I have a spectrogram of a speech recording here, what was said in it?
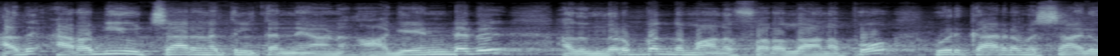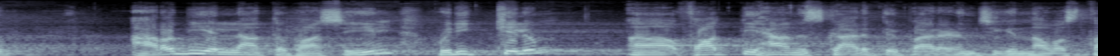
അത് അറബി ഉച്ചാരണത്തിൽ തന്നെയാണ് ആകേണ്ടത്. അത് നിർബന്ധമാണ് ഫറലാണ് അപ്പോൾ ഒരു കാരണവശാലും അറബിയല്ലാത്ത ഭാഷയിൽ ഒരിക്കലും ഫാത്തിഹ നിസ്കാരത്തിൽ പാരായണം ചെയ്യുന്ന അവസ്ഥ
